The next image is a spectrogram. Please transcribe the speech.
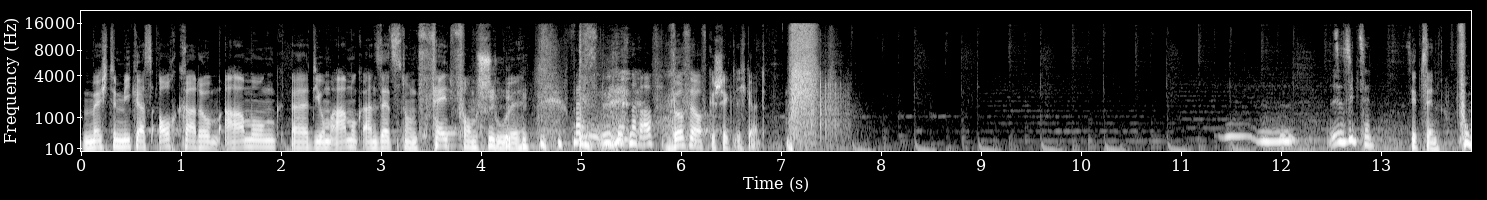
möchte Mikas auch gerade Umarmung, äh, die Umarmung ansetzen und fällt vom Stuhl. Was, Mikas noch auf? Würfe auf Geschicklichkeit. Mm, 17. 17. Puh.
